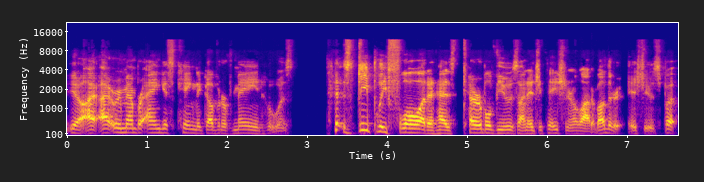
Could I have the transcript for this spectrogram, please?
you know, I, I, remember Angus King, the governor of Maine, who was is deeply flawed and has terrible views on education and a lot of other issues. But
